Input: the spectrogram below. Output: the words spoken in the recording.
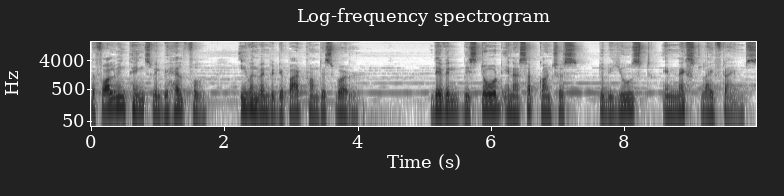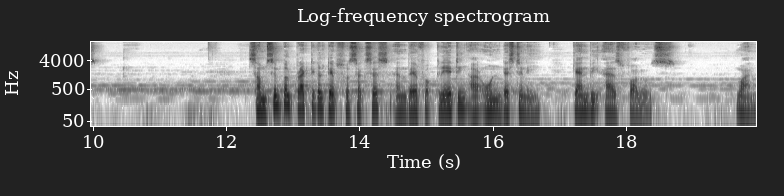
The following things will be helpful even when we depart from this world. They will be stored in our subconscious to be used in next lifetimes. Some simple practical tips for success and therefore creating our own destiny can be as follows 1.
